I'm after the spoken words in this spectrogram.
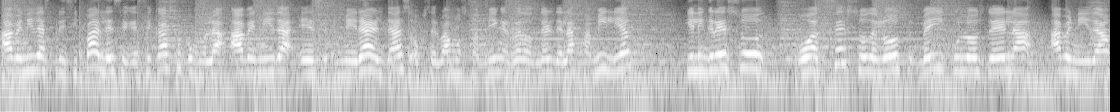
avenidas principales, en este caso como la avenida Esmeraldas, observamos también el redondel de la familia y el ingreso o acceso de los vehículos de la avenida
